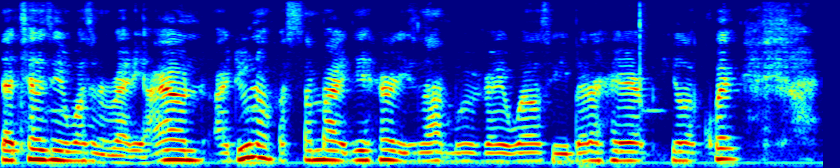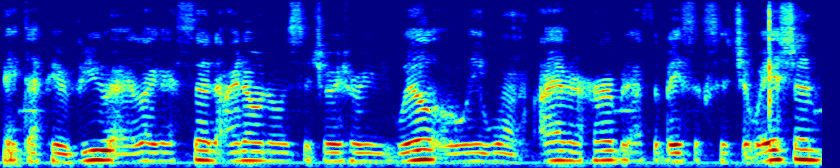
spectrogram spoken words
that tells me he wasn't ready. I don't, I do know for somebody did hurt, he's not moving very well, so you better heal up, heal up quick. Make that pay per view. Like I said, I don't know the situation where he will or he won't. I haven't heard, but that's the basic situation.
